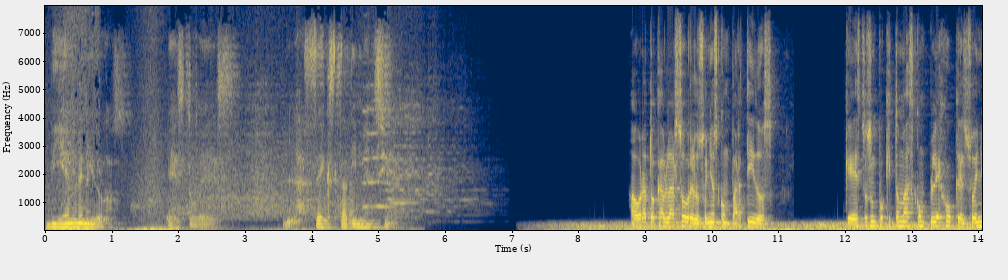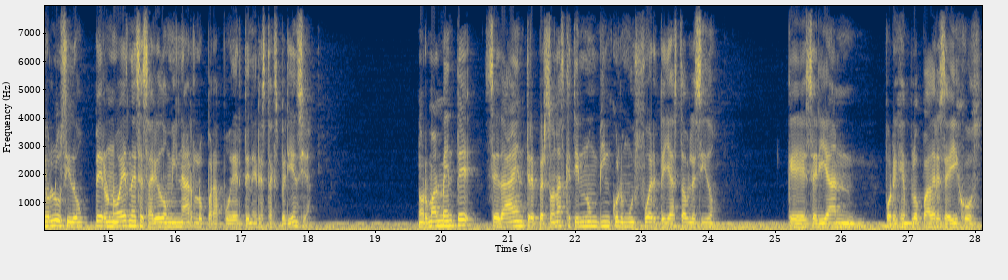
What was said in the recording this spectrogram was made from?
Bienvenidos. Esto es la sexta dimensión. Ahora toca hablar sobre los sueños compartidos, que esto es un poquito más complejo que el sueño lúcido, pero no es necesario dominarlo para poder tener esta experiencia. Normalmente se da entre personas que tienen un vínculo muy fuerte ya establecido, que serían, por ejemplo, padres e hijos,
